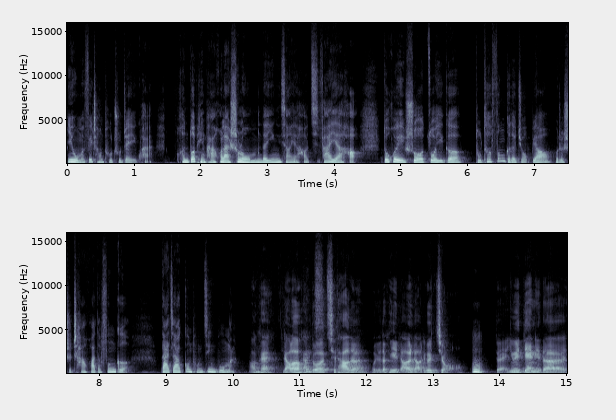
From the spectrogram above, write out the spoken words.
因为我们非常突出这一块。很多品牌后来受了我们的影响也好，启发也好，都会说做一个独特风格的酒标或者是插画的风格，大家共同进步嘛。OK，聊了很多其他的，我觉得可以聊一聊这个酒。嗯，对，因为店里的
